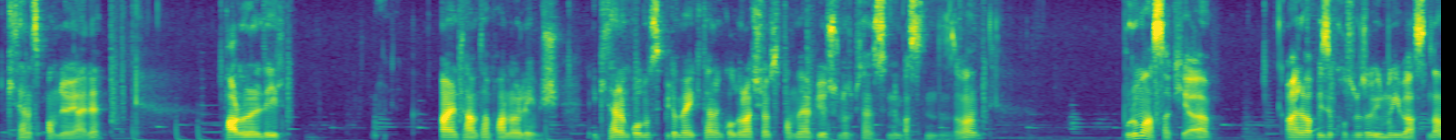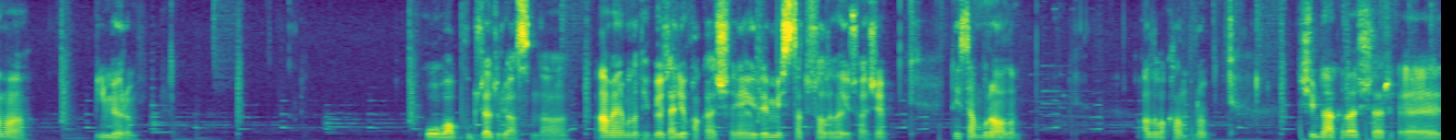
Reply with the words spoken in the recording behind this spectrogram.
İki tane spamlıyor yani. Pardon öyle değil. Aynen tamam tamam pardon öyleymiş. İki tane Golden Speed ve iki tane Golden Archer spamlayabiliyorsunuz bir tanesini bastığınız zaman. Bunu mu alsak ya? Aynen bak bizim kostümümüze uyumlu gibi aslında ama bilmiyorum. Oo bak bu güzel duruyor aslında. Ama yani bunda pek bir özelliği yok arkadaşlar. Yani 125 statüs alıyor sadece. Neyse bunu alalım. Al bakalım bunu. Şimdi arkadaşlar e,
